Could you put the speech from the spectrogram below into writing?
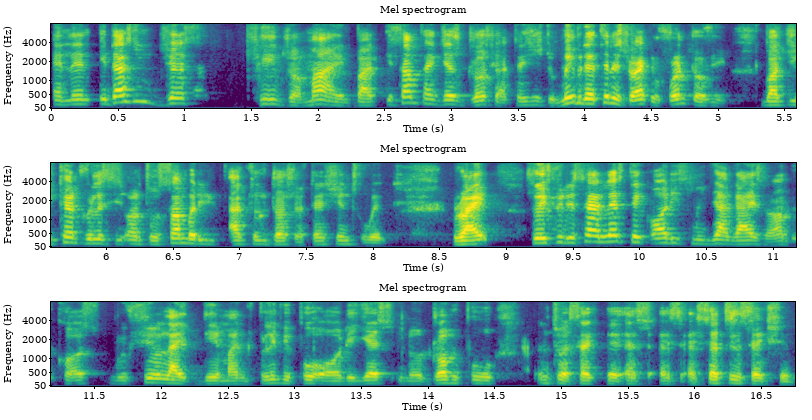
and then it doesn't just change your mind, but it sometimes just draws your attention to. Maybe the thing is right in front of you, but you can't really see until somebody actually draws your attention to it, right? So if you decide, let's take all these media guys around because we feel like they manipulate people or they just you know draw people into a, sec- a, a- a certain section.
